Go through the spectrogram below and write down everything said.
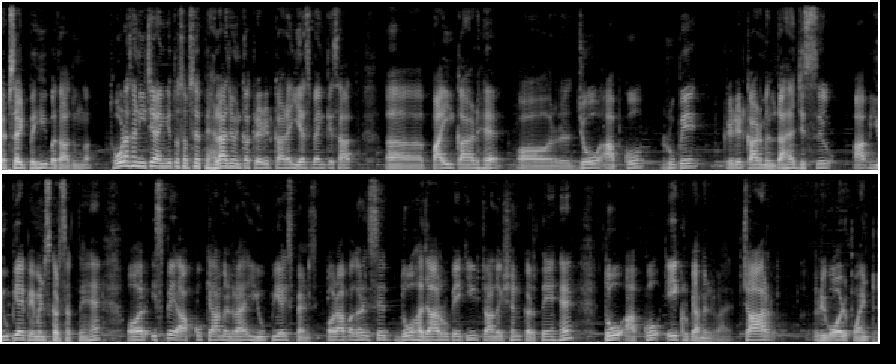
वेबसाइट पे ही बता दूँगा। थोड़ा सा नीचे आएँगे तो सबसे पहला जो इनका क्रेडिट कार्ड है येस बैंक के साथ आ, पाई कार्ड है। और जो आपको रुपए क्रेडिट कार्ड मिलता है, जिससे आप यूपीआई पेमेंट्स कर सकते हैं और इस पर आपको क्या मिल रहा है? यू पी आई स्पेंड्स और आप अगर इससे दो हज़ार रुपये की ट्रांजेक्शन करते हैं तो आपको एक रुपया मिल रहा है। चार रिवॉर्ड पॉइंट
